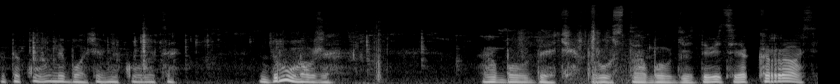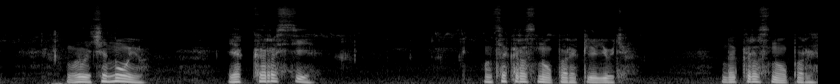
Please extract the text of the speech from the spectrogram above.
Я такого не бачив ніколи. Це друга вже. Обалдеть, просто обалдеть. Дивіться, як карась величиною, як карасі. Оце краснопери клюють. Да краснопери.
